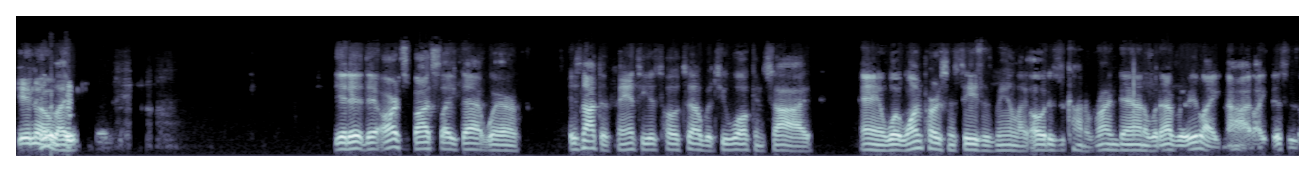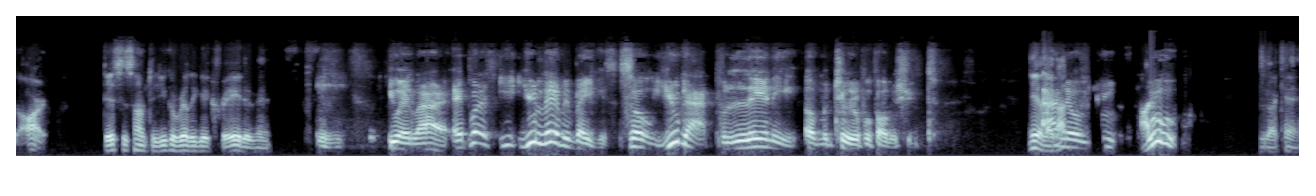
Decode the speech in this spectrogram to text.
You know, like yeah, there, there are spots like that where it's not the fanciest hotel, but you walk inside and what one person sees as being like, oh, this is kind of rundown or whatever. You're like, nah, like this is art. This is something you could really get creative in. Mm-hmm. You ain't lying. And plus, you, you, live in Vegas, so you got plenty of material for photo shoots. Yeah, like I, I know you. I, I can.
